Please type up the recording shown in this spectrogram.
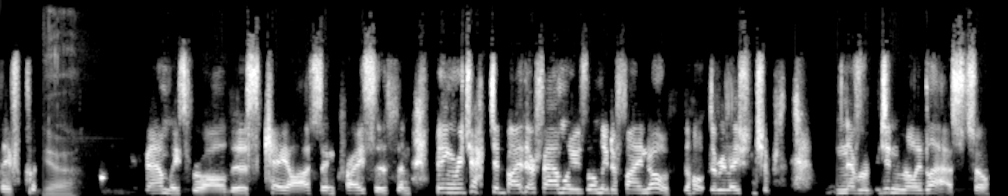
they've put yeah family through all this chaos and crisis and being rejected by their families only to find oh the whole the relationships never didn't really last. So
